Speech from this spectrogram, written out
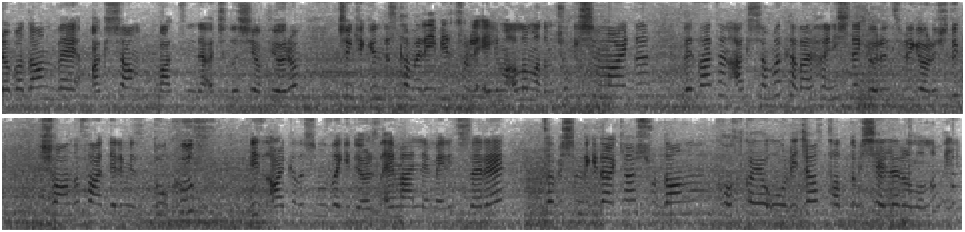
arabadan ve akşam vaktinde açılış yapıyorum. Çünkü gündüz kamerayı bir türlü elime alamadım. Çok işim vardı ve zaten akşama kadar Haniş'le görüntülü görüştük. Şu anda saatlerimiz 9. Biz arkadaşımıza gidiyoruz Emel'le Meriçlere. Tabii şimdi giderken şuradan Koska'ya uğrayacağız. Tatlı bir şeyler alalım. Elimiz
